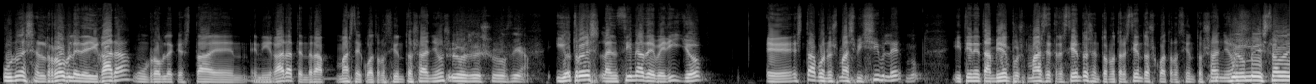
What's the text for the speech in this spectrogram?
Uno es el roble de Igara, un roble que está en, en Igara, tendrá más de 400 años. Los desconocía. Y otro es la encina de Berillo. Eh, esta, bueno, es más visible No. y tiene también pues más de 300, en torno a 300, 400 años. Yo me estaba,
